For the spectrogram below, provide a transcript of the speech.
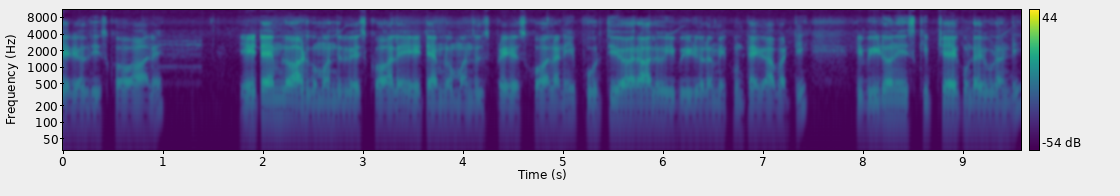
చర్యలు తీసుకోవాలి? ఏ టైంలో అడుగు మందులు వేసుకోవాలి? ఏ టైంలో మందులు స్ప్రే చేసుకోవాలని పూర్తి వివరాలు ఈ వీడియోలో మీకు ఉంటాయి కాబట్టి ఈ వీడియోని స్కిప్ చేయకుండా చూడండి.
